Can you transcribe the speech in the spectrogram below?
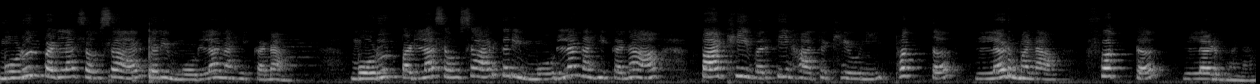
मोडून पडला संसार तरी मोडला नाही कणा. मोडून पडला संसार तरी मोडला नाही कणा. पाठीवरती हात ठेवणी फक्त लढ म्हणा. फक्त लढ म्हणा.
